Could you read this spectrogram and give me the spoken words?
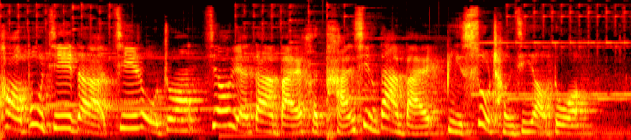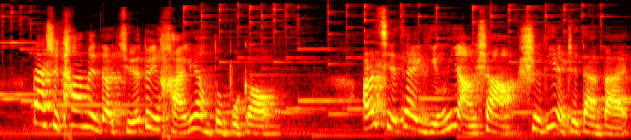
跑步机的肌肉中胶原蛋白和弹性蛋白比速成鸡要多，但是它们的绝对含量都不高，而且在营养上是劣质蛋白，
